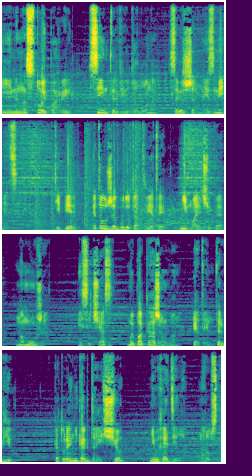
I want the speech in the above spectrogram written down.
И именно с той поры все интервью Делона совершенно изменятся. Теперь это уже будут ответы не мальчика, но мужа. И сейчас мы покажем вам это интервью, которое никогда еще не выходило на русском.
